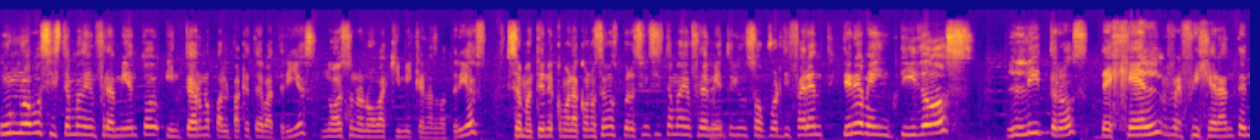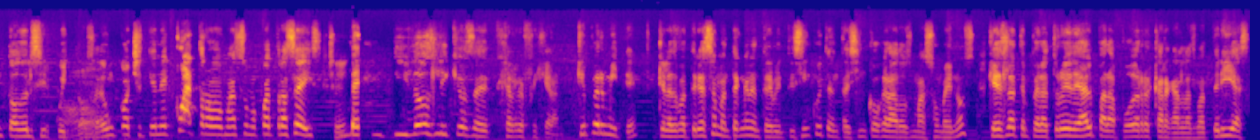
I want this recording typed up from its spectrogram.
un nuevo sistema de enfriamiento interno para el paquete de baterías. No es una nueva química en las baterías, se mantiene como la conocemos, pero es un sistema de enfriamiento sí. y un software diferente. Tiene 22 litros de gel refrigerante en todo el circuito. Oh. O sea, un coche tiene 4, más o menos 4 a 6, ¿Sí? 22 líquidos de gel refrigerante, que permite que las baterías se mantengan entre 25 y 35 grados más o menos, que es la temperatura ideal para poder recargar las baterías.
